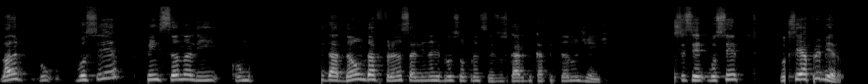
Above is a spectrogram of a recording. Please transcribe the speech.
lá você pensando ali como cidadão da França ali na Revolução Francesa, os caras decapitando gente. Você, você, você é a primeira,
